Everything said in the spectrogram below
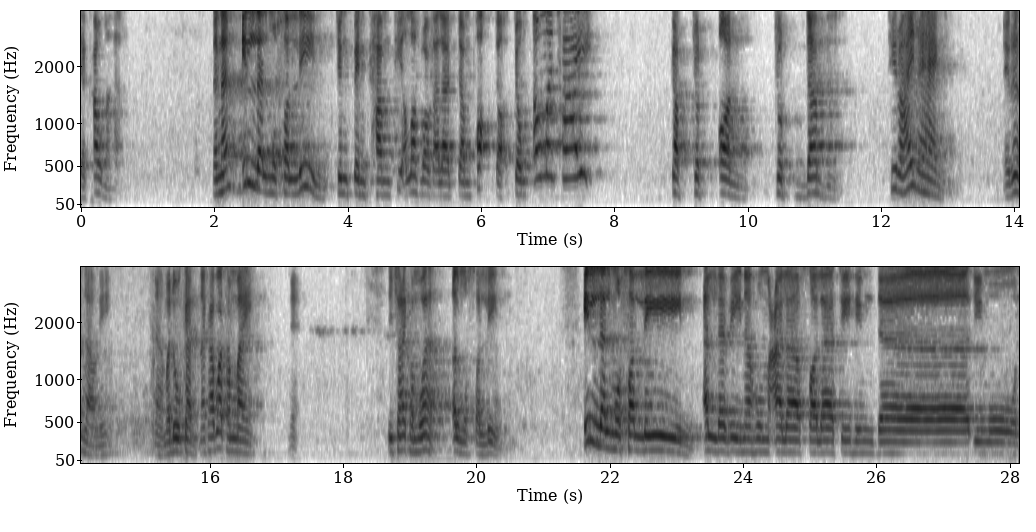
จะเข้ามาหาดังนั้นอิลลัลมุสลีนจึงเป็นคำที่อัลลอฮฺสุบไบร์ตะลาจำเพาะเจาะจงเอามาใช้ กับจุดอ่อน จุดดำที่ร้ายแรงในเรื่องเหล่านี้ มาดูกันนะครับว่าทำไม ที่ใช้คำว่าอัลมุสลิมอิลลัลมุสลالذين هم على صلاتهم دائمون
